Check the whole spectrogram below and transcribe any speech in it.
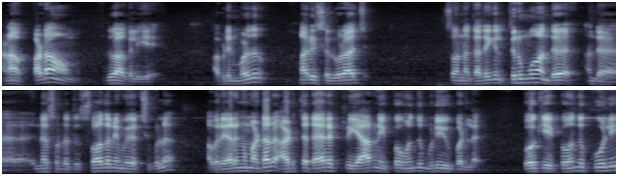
ஆனால் படம் இதுவாகலையே. அப்படின்பொழுது மாரி செல்வராஜ் சொன்ன கதைகள் திரும்பவும் அந்த அந்த என்ன சொல்கிறது சோதனை முயற்சிக்குள்ளே அவர் இறங்க மாட்டார். அடுத்த டைரக்டர் யாருன்னு இப்போ வந்து முடிவு பண்ணல. ஓகே இப்போ வந்து கூலி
